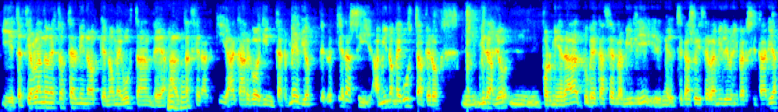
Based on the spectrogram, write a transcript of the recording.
y te estoy hablando en estos términos que no me gustan de alta jerarquía, cargos intermedios, pero es que era así. A mí no me gusta, pero mm, mira, yo mm, por mi edad tuve que hacer la mili, en este caso hice la mili universitaria,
